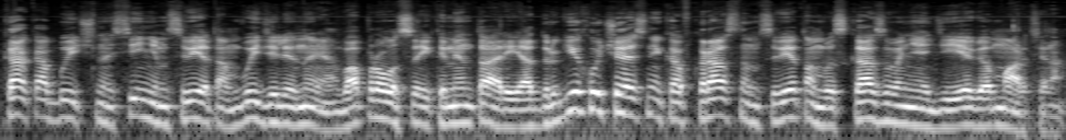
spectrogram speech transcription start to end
Как обычно, синим цветом выделены вопросы и комментарии от других участников, красным цветом высказывания Диего Мартина.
